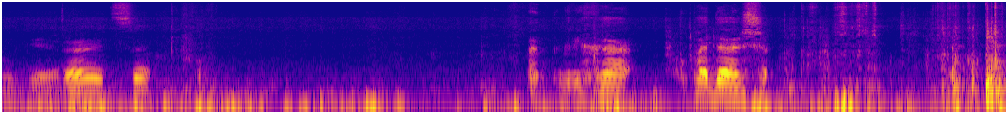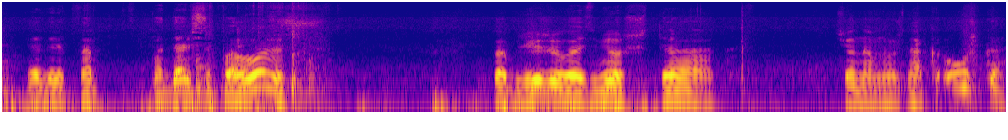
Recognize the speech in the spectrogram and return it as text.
убирается от греха подальше. Я говорит, подальше положишь, поближе возьмешь. Так, что нам нужна кружка?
